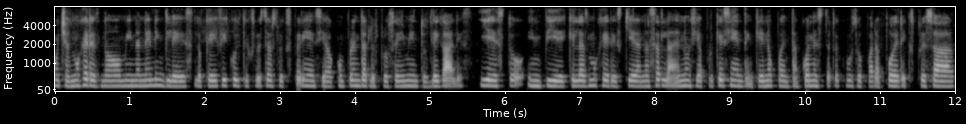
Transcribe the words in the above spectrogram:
Muchas mujeres no dominan el inglés, lo que dificulta expresar su experiencia o comprender los procedimientos legales. Y esto impide que las mujeres quieran hacer la denuncia porque sienten que no cuentan con este recurso para poder expresar,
